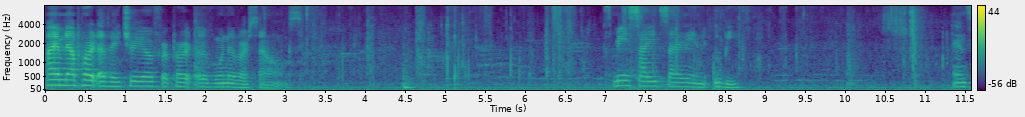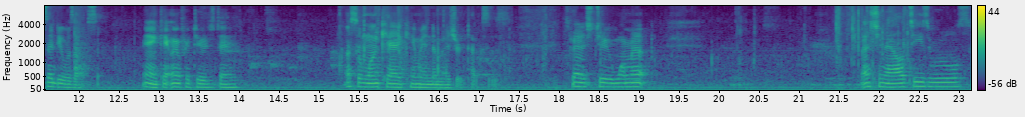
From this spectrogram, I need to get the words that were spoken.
I am now part of a trio for part of one of our songs. It's me, Saeed, Saeed, and Ubi. And Cindy was awesome. Man, can't wait for Tuesday. Also, one cat came in to measure Texas. Spanish 2, warm up. Nationalities rules.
